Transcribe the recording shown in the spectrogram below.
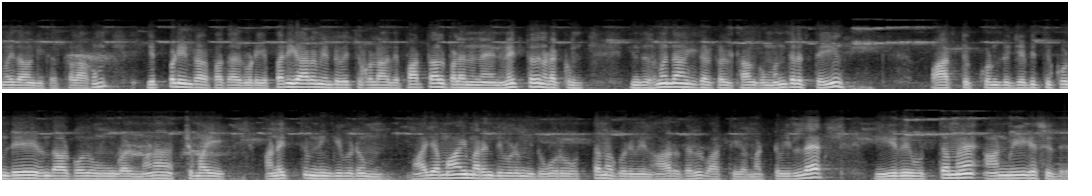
சுமைதாங்கி கற்களாகும். எப்படி என்றால் பார்த்தா அதனுடைய பரிகாரம் என்று வைத்துக்கொள்ளலாம். அதை பார்த்தால் பல நினைத்தது நடக்கும். இந்த சுமைதாங்கி கற்கள் தாங்கும் மந்திரத்தை பார்த்து கொண்டு ஜெபித்து கொண்டே இருந்தால் போதும். உங்கள் மன சுமை அனைத்தும் நீங்கிவிடும். மாயமாய் மறைந்துவிடும். இது ஒரு உத்தம குருவின் ஆறுதல். வார்த்தைகள் மட்டும் இல்லை இரு உத்தம ஆன்மீக சிது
